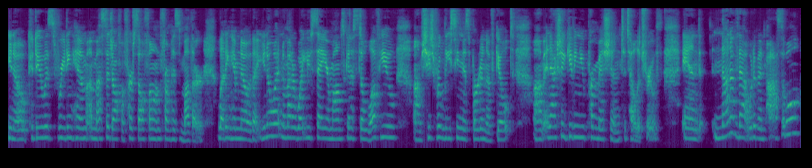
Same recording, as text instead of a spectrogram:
You know, Kadu is reading him a message off of her cell phone from his mother, letting him know that, you know what, no matter what you say, your mom's going to still love you. Um, she's releasing this burden of guilt um, and actually giving you permission to tell the truth. And none of that would have been possible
